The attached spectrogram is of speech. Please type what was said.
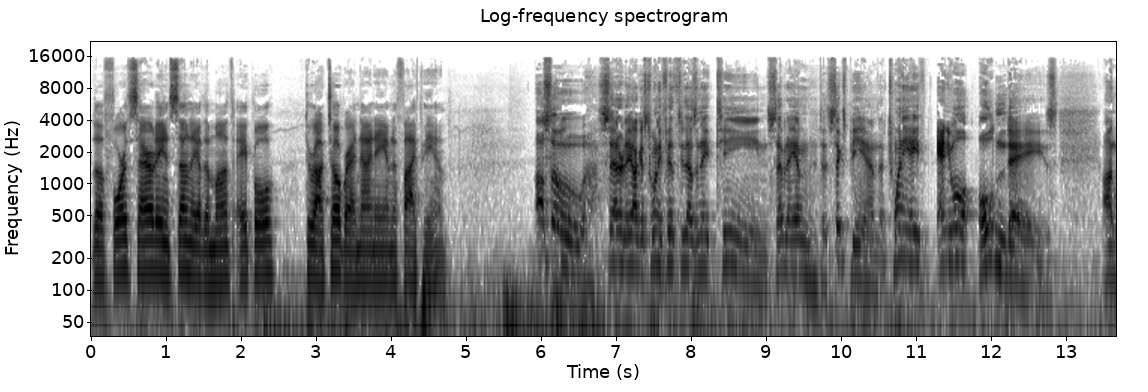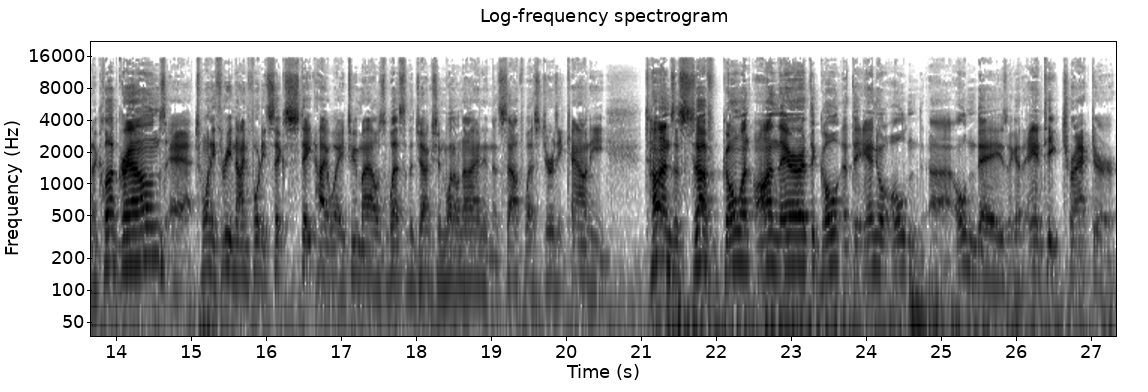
the fourth Saturday and Sunday of the month, April through October at 9 a.m. to 5 p.m. Also, Saturday, August 25th, 2018, 7 a.m. to 6 p.m., the 28th annual Olden Days on the club grounds at 23946 State Highway, two miles west of the junction 109 in the southwest Jersey County. Tons of stuff going on there at the gold, at the annual Olden uh, Olden Days. I got the antique tractor,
